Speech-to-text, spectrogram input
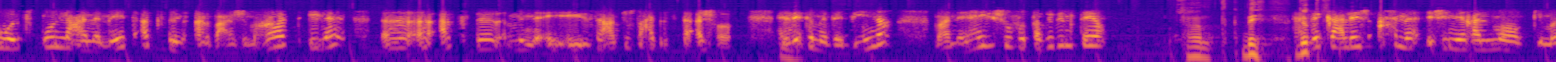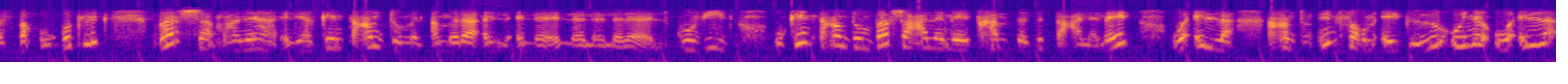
هو تكون العلامات أكثر من أربع جمعات إلى آه أكثر من ساعات توصل حتى ستة أشهر. هذاك ماذا بينا؟ معناها يشوف الطبيب نتاعو فهمتك. به. هذاك علاش إحنا généralement كيما سبق وقلت لك برشا معناها اللي كانت عندهم الأمراض ال- ال- ال- ال- ال- الكوفيد وكانت عندهم برشا علامات خمسة ستة علامات وإلا عندهم une forme aiguë والا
